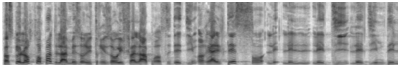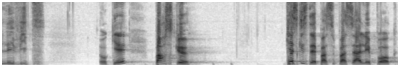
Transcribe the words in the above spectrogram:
parce que lorsqu'on parle de la maison du trésor où il fallait apporter des dîmes, en réalité, ce sont les, les- les dî- les dîmes des Lévites. OK? Parce que, qu'est-ce qui s'était passé, à l'époque?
